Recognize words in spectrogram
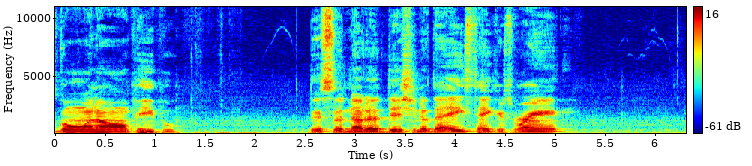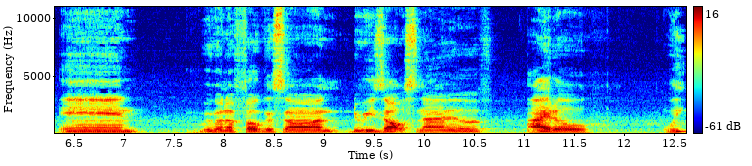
going on, people? This is another edition of the Acetaker's Rant, and we're gonna focus on the results now of Idol week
